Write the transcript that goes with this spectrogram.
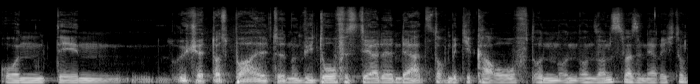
und den, ich hätte das behalten und wie doof ist der denn, der hat es doch mitgekauft und, und, und sonst was in der Richtung.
